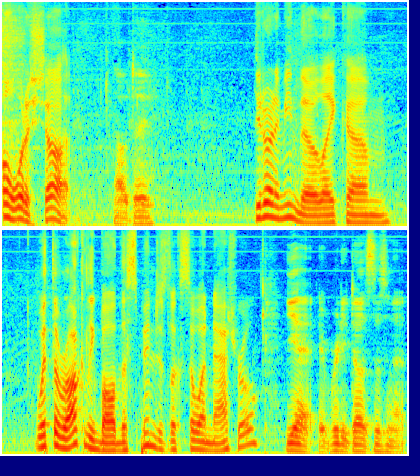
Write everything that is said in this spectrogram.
Oh, what a shot! That'll do. You know what I mean though? Like um, with the Rocket League ball, the spin just looks so unnatural. Yeah, it really does, doesn't it?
